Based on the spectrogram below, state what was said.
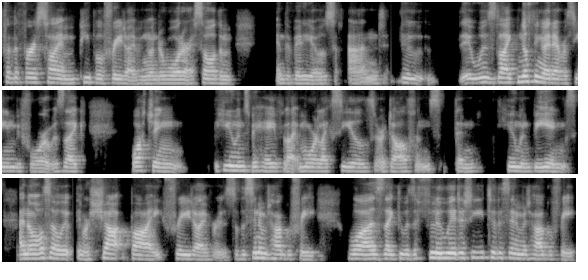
for the first time people freediving underwater. I saw them in the videos, and it was like nothing I'd ever seen before. It was like watching humans behave like more like seals or dolphins than human beings. And also, it, they were shot by free divers. So the cinematography was like there was a fluidity to the cinematography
